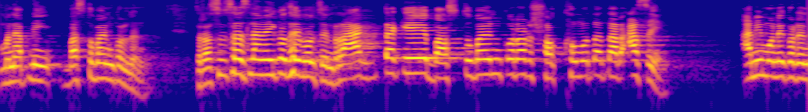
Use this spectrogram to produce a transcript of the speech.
মানে আপনি বাস্তবায়ন করলেন। তো রাসুল ইসলাম এই কথাই বলছেন, রাগটাকে বাস্তবায়ন করার সক্ষমতা তার আছে। আমি মনে করেন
